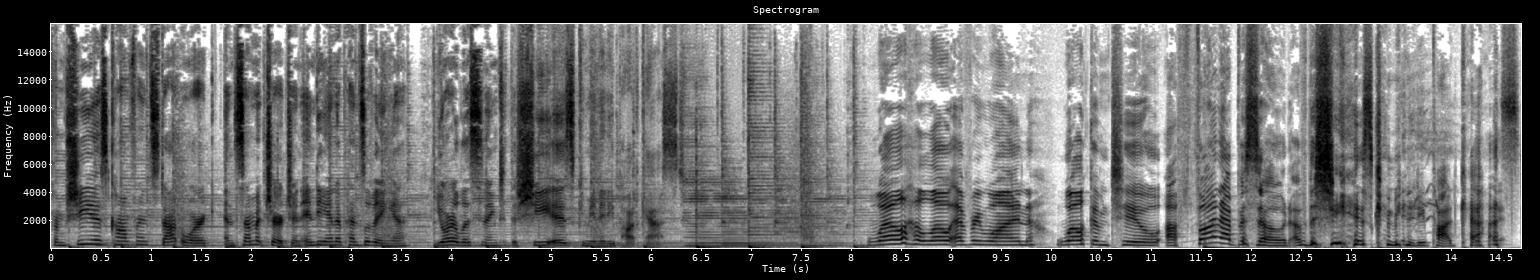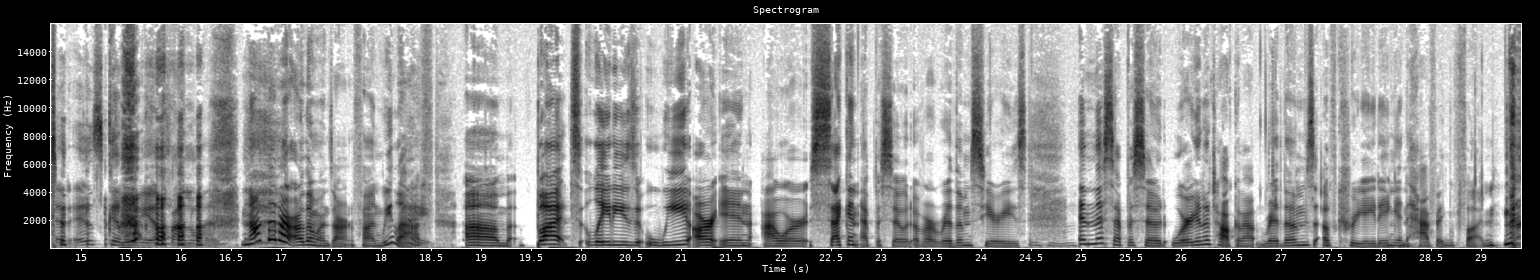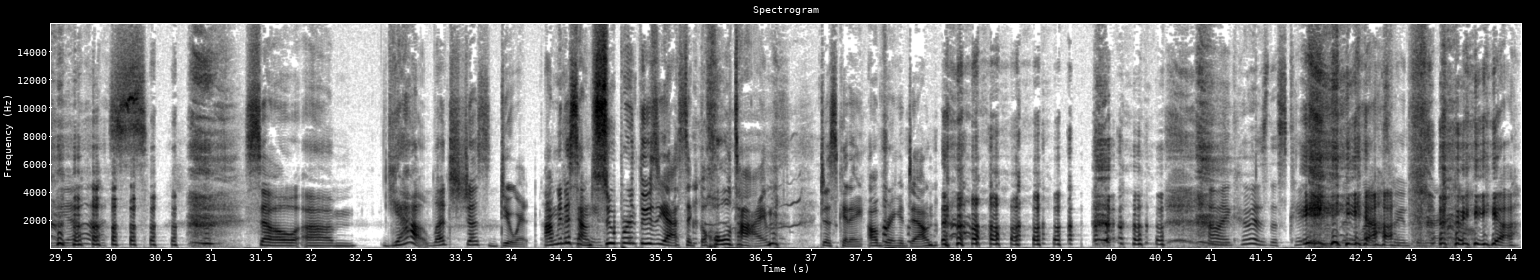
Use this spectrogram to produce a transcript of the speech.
From sheisconference.org and Summit Church in Indiana, Pennsylvania, you're listening to the She Is Community Podcast. Well, hello everyone. Welcome to a fun episode of the She Is Community Podcast. it is going to be a fun one. Not that our other ones aren't fun. We laugh. Right. Um, but ladies, we are in our second episode of our rhythm series. In this episode, we're going to talk about rhythms of creating and having fun. Yes. So, um, yeah, let's just do it. I'm going to sound super enthusiastic the whole time. Just kidding. I'll bring it down. I'm like, who is this? Yeah. yeah. Right yeah.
